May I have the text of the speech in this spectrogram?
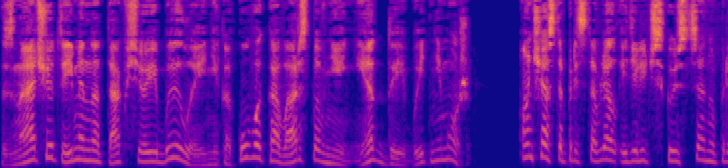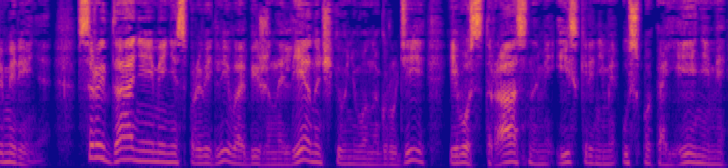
Значит, именно так все и было, и никакого коварства в ней нет, да и быть не может. Он часто представлял идиллическую сцену примирения, с рыданиями несправедливо обиженной Леночки у него на груди, его страстными, искренними успокоениями,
